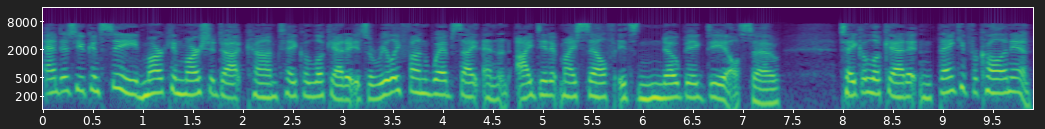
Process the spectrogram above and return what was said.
and as you can see, markandmarcia.com, take a look at it. It's a really fun website, and I did it myself. It's no big deal. So take a look at it, and thank you for calling in.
